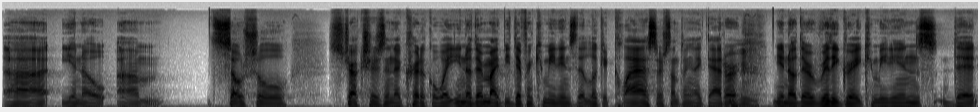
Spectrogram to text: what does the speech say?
uh, you know um, social structures in a critical way. You know, there might be different comedians that look at class or something like that, or mm-hmm. you know, there are really great comedians that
